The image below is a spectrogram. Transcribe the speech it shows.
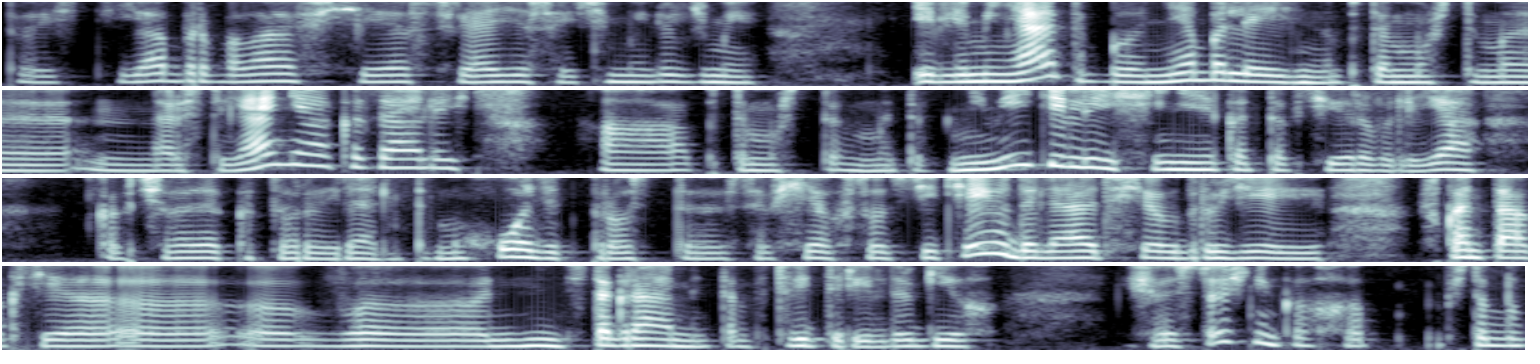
То есть я оборвала все связи с этими людьми. И для меня это было не болезненно, потому что мы на расстоянии оказались, а, потому что мы там не виделись и не контактировали. Я как человек, который реально там уходит просто со всех соцсетей, удаляет всех друзей ВКонтакте, э, э, в Инстаграме, там, в Твиттере и в других еще источниках, э, чтобы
